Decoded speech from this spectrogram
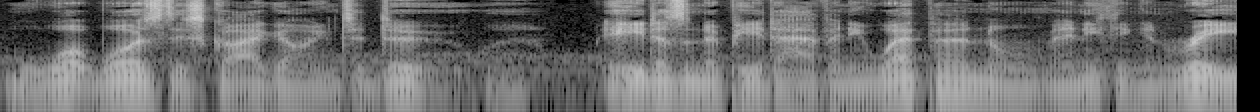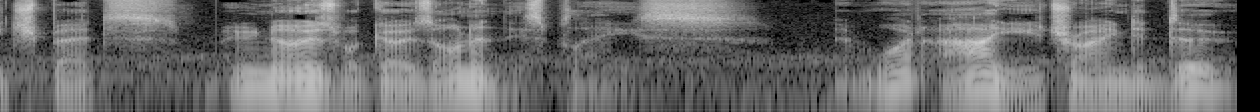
What was this guy going to do? He doesn't appear to have any weapon or anything in reach, but who knows what goes on in this place? And what are you trying to do?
